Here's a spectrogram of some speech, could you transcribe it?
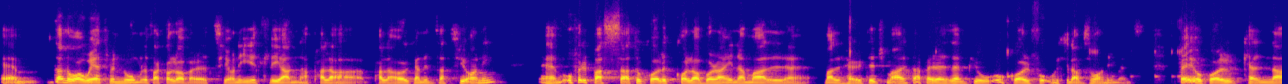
Dan huwa wieħed minn numru ta' kollaborazzjonijiet li għandna bħala organizzazzjoni U fil-passat ukoll ikkollaborajna mal-Heritage Malta, per eżempju, ukoll fuq Wicked Loves Monuments, fej ukoll kellna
